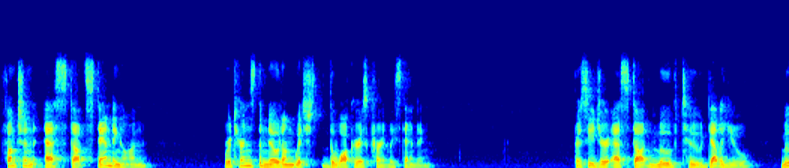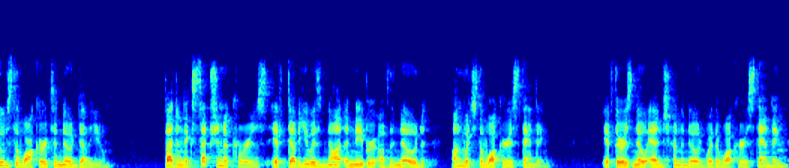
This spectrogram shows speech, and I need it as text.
Function s.standingOn returns the node on which the walker is currently standing procedure s.move to w moves the walker to node w. But an exception occurs if w is not a neighbor of the node on which the walker is standing, if there is no edge from the node where the walker is standing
